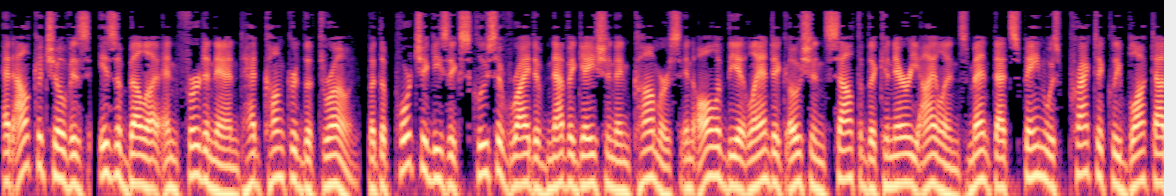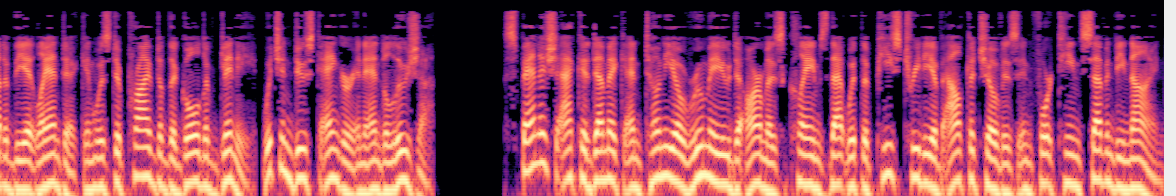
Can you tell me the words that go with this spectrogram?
At Alcachovas, Isabella and Ferdinand had conquered the throne, but the Portuguese exclusive right of navigation and commerce in all of the Atlantic Ocean south of the Canary Islands meant that Spain was practically blocked out of the Atlantic and was deprived of the gold of Guinea, which induced anger in Andalusia. Spanish academic Antonio Rumeu de Armas claims that with the peace treaty of Alcachovas in 1479,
